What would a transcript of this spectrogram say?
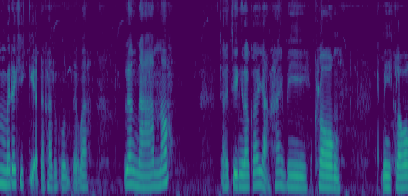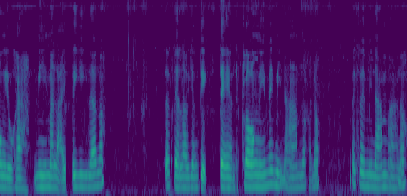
ำไม่ได้ขี้เกียจนะคะ ทุกคนแต่ว่าเรื่องน้ำเนาะใจจริงเราก็อยากให้มีคลอง มีคลองอยู่ค่ะ มีมาหลายปีแล้วเนาะตั้งแต่เรายังเด็กแต่คลองนี้ไม่มีน้ำเนาะค่ะเนาะไม่เคยมีน้ำมาเนาะ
